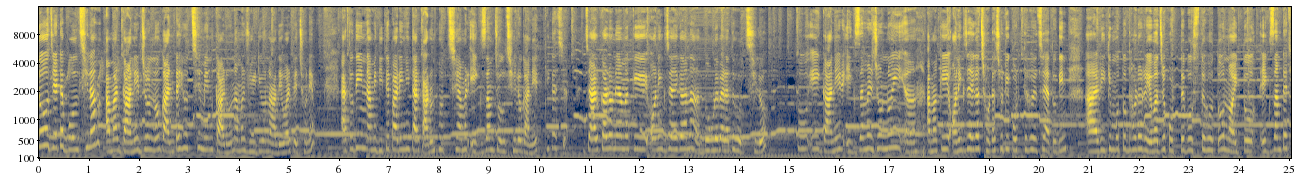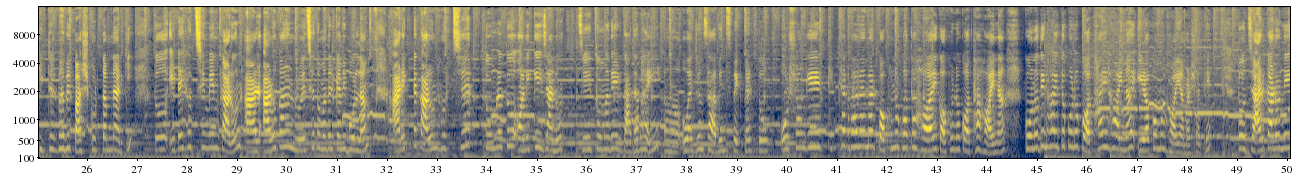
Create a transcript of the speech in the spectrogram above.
তো যেটা বলছিলাম, আমার গানের জন্য, গানটাই হচ্ছে মেন কারণ আমার ভিডিও না দেওয়ার পেছনে। এতদিন আমি দিতে পারিনি, তার কারণ হচ্ছে আমার এক্সাম চলছিল গানের, ঠিক আছে? যার কারণে আমাকে অনেক জায়গা না দৌড়ে বেড়াতে হচ্ছিল। তো এই গানের এক্সামের জন্যই আমাকে অনেক জায়গা ছোটাছুটি করতে হয়েছে এতদিন। আর রীতিমতো ধরো রেওয়াজও করতে বসতে হতো, নয়তো এক্সামটা ঠিকঠাকভাবে পাশ করতাম না আর কি। তো এটাই হচ্ছে মেন কারণ। আর আরও কারণ রয়েছে তোমাদেরকে আমি বললাম। আরেকটা কারণ হচ্ছে, তোমরা তো অনেকেই জানো যে তোমাদের দাদা ভাই ও একজন সাব ইন্সপেক্টর, তো ওর সঙ্গে ঠিকঠাকভাবে আমার কখনো কথা হয়, কখনো কথা হয় না। কোনো দিন হয়তো কোনো কথাই হয় না, এরকমও হয় আমার সাথে। তো যার কারণে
